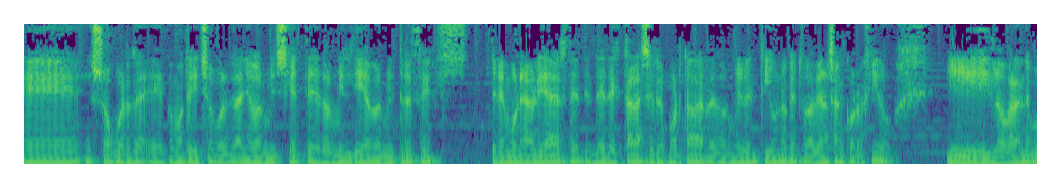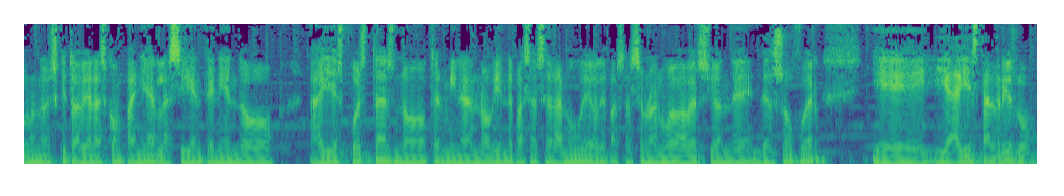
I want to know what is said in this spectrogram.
eh, software, eh, como te he dicho, pues del año 2007, 2010, 2013, tienen vulnerabilidades detectadas y reportadas de 2021 que todavía no se han corregido. Y lo grande, pues bueno, es que todavía las compañías las siguen teniendo ahí expuestas, no terminan o bien de pasarse a la nube o de pasarse a una nueva versión de, del software eh, y ahí está el riesgo.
